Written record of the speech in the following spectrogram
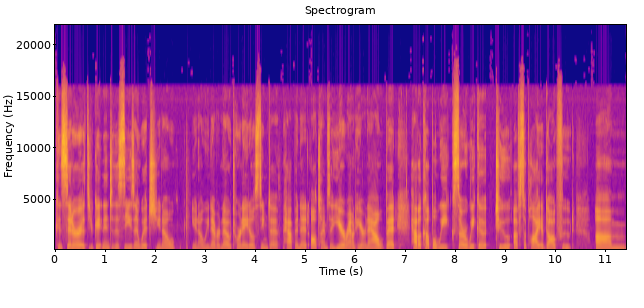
consider as you're getting into the season, which you know, you know, we never know. Tornadoes seem to happen at all times of year around here now, but have a couple weeks or a week or two of supply of dog food um,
